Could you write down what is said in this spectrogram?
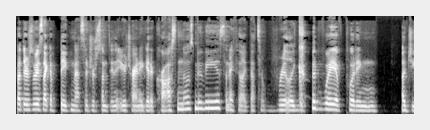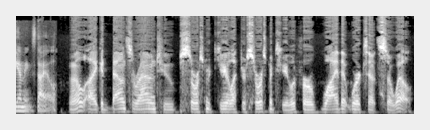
but there's always like a big message or something that you're trying to get across in those movies and I feel like that's a really good way of putting a GMing style. Well, I could bounce around to source material after source material for why that works out so well.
